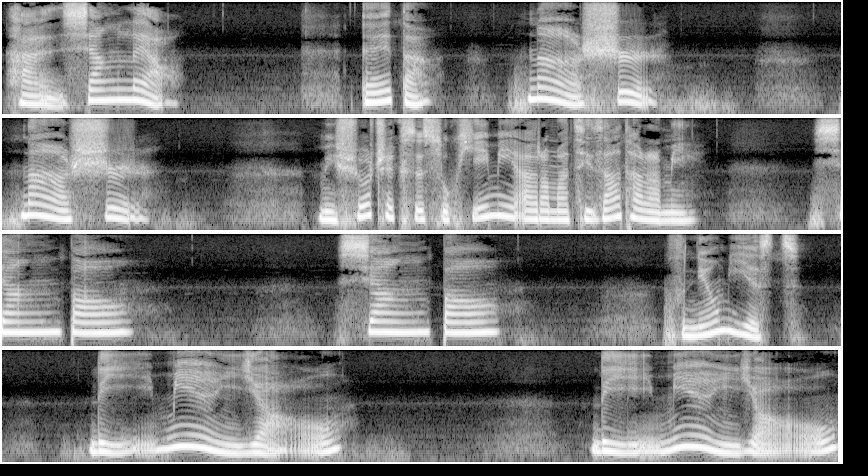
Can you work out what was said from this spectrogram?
和香料。Это 那是那是 мешочек с сухими ароматизаторами。香包，香包 Fenomiest 里面有，里面有。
